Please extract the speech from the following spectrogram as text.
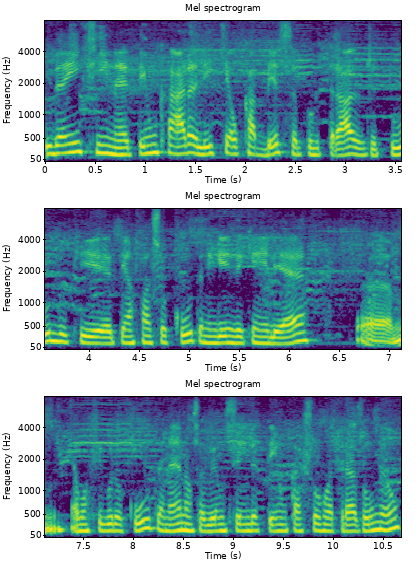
e daí, enfim, né? Tem um cara ali que é o cabeça por trás de tudo, que tem a face oculta, ninguém vê quem ele é. É uma figura oculta, né? Não sabemos se ainda tem um cachorro atrás ou não.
